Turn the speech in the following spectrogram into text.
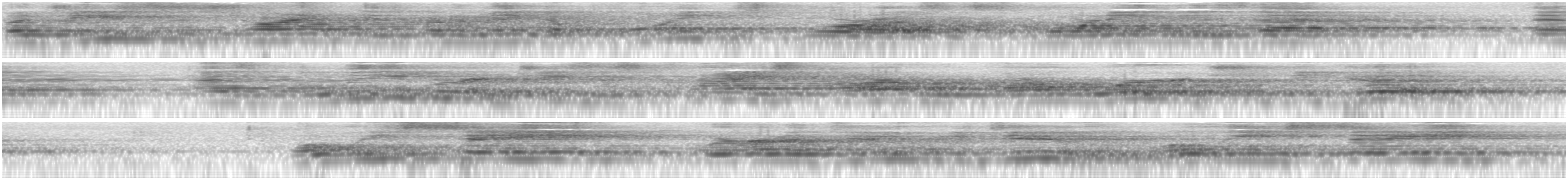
But Jesus is trying is going to make a point for us this morning is that, that as a believer in Jesus Christ, our, our word should be good. What we say we're going to do, we do. What we say,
